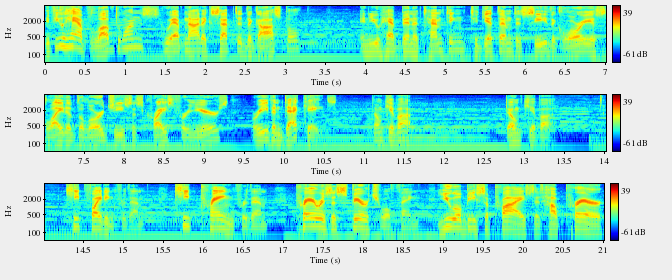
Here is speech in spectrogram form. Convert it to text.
If you have loved ones who have not accepted the gospel, and you have been attempting to get them to see the glorious light of the Lord Jesus Christ for years or even decades, don't give up. Don't give up. Keep fighting for them. Keep praying for them. Prayer is a spiritual thing. You will be surprised at how prayer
